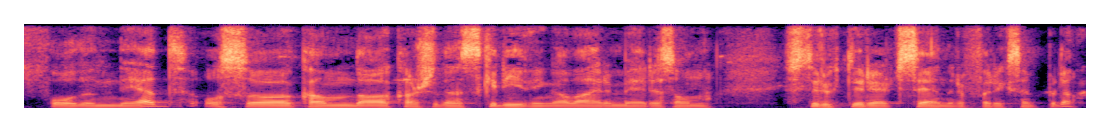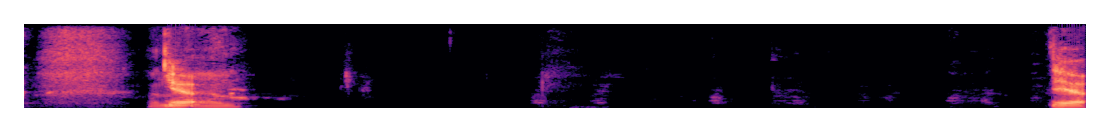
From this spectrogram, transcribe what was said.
få det ned, og så kan da kanskje den skrivinga være mer sånn strukturert senere. Men, ja. Uh, ja.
